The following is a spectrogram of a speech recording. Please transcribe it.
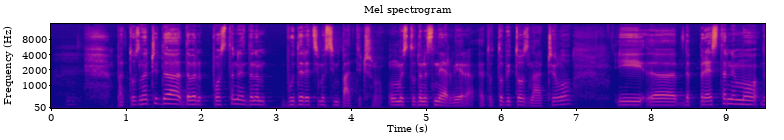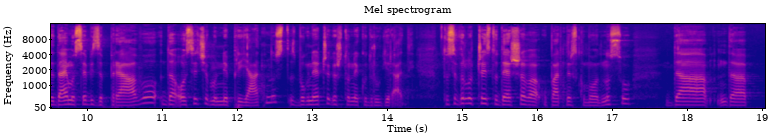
Pa to znači da, da postane da nam bude recimo simpatično, umesto da nas nervira. Eto, to bi to značilo. I e, da prestanemo, da dajemo sebi za pravo da osjećamo neprijatnost zbog nečega što neko drugi radi. To se vrlo često dešava u partnerskom odnosu, da, da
